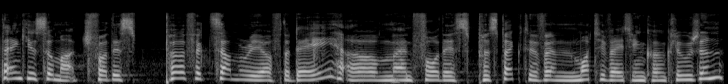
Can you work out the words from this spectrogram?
Thank you so much for this perfect summary of the day um, and for this perspective and motivating conclusion.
